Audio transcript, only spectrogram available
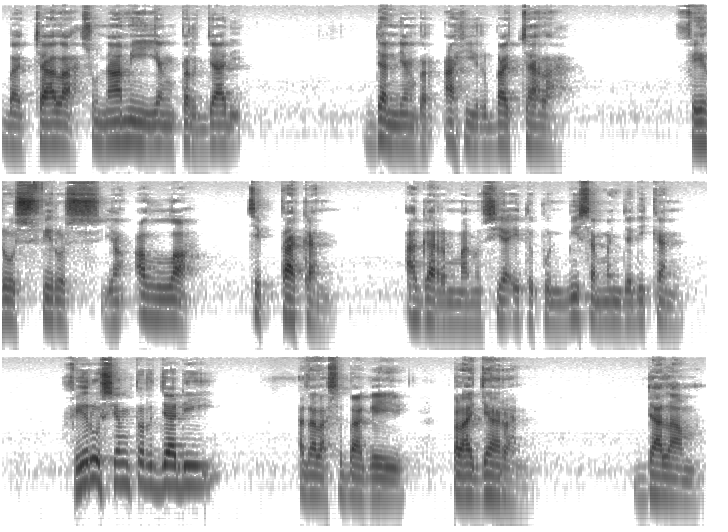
Bacalah tsunami yang terjadi. Dan yang terakhir bacalah virus-virus yang Allah ciptakan agar manusia itu pun bisa menjadikan virus yang terjadi adalah sebagai pelajaran dalam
